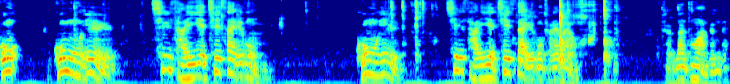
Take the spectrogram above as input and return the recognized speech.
0 051 742에 7410 051 742에 7410 전해봐요. 저- 난 통화 안 되는데.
